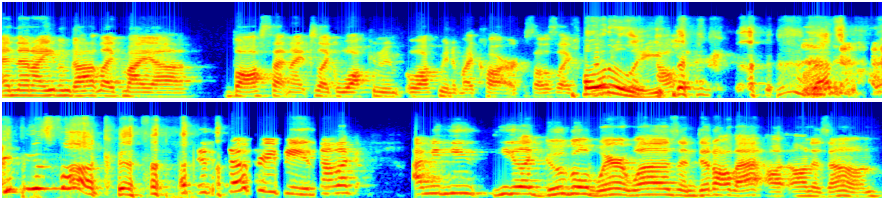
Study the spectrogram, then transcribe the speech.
And then I even got like my uh boss that night to like walk me walk me to my car because I was like Totally. "This is my house." That's creepy as fuck. it's so creepy. It's not like I mean he he like Googled where it was and did all that on, on his own.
